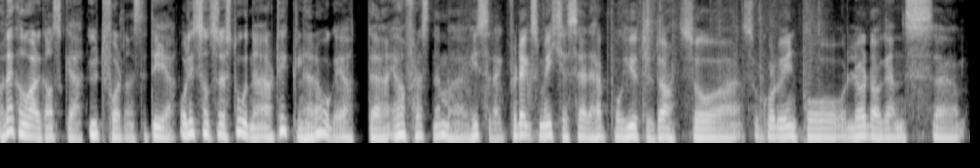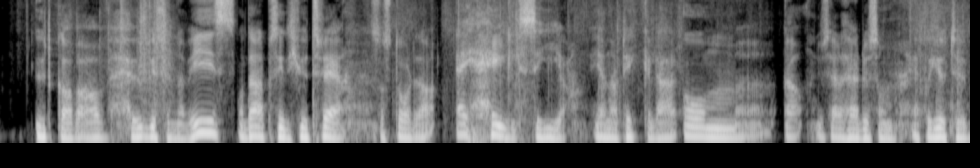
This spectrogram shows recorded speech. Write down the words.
Og Det kan være ganske utfordrende til tider. Og litt sånn som det sto i denne artikkelen her òg, at eh, ja, forresten, jeg må vise deg. For deg som ikke ser det her på YouTube, da, så, så går du inn på lørdagens uh, utgave av Haugesund Avis. Og der på side 23 så står det da ei hel side i en artikkel der om Ja, du ser det her, du som er på YouTube.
